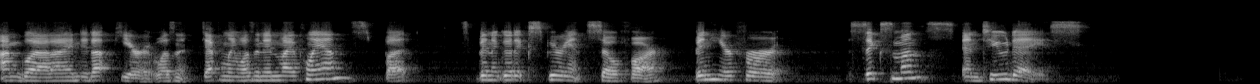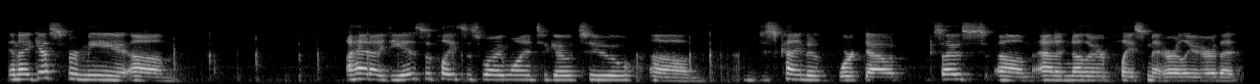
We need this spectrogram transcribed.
I'm glad I ended up here. It wasn't definitely wasn't in my plans, but it's been a good experience so far. Been here for six months and two days. And I guess for me, um, I had ideas of places where I wanted to go to. Um, just kind of worked out because I was um, at another placement earlier that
